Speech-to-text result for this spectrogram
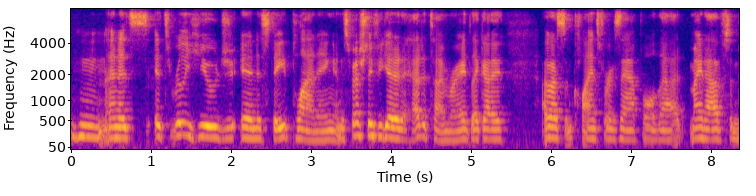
Mm-hmm. And it's it's really huge in estate planning, and especially if you get it ahead of time, right? Like I, I've got some clients, for example, that might have some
